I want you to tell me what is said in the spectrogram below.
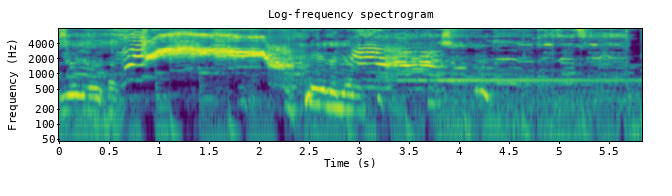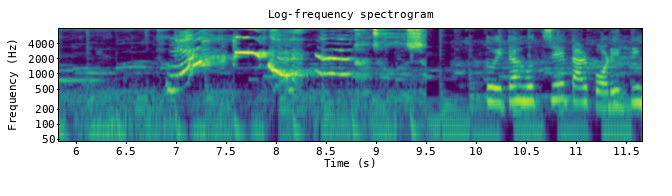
কি হয়ে যাবে স্যার ফেল তো এটা হচ্ছে তার পরের দিন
